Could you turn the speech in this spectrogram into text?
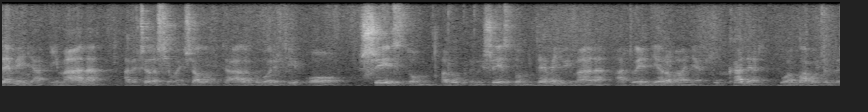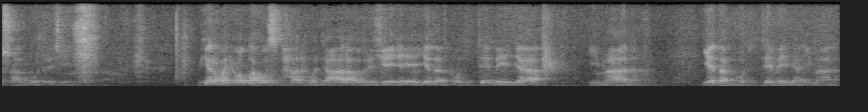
temelja imana a večeras ćemo inshallah taala govoriti o šestom ruknu ili šestom temelju imana, a to je vjerovanje u kader, u Allahu Đalešanu određenje. Vjerovanje u Allahu subhanahu wa ta'ala određenje je jedan od temelja imana. Jedan od temelja imana.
